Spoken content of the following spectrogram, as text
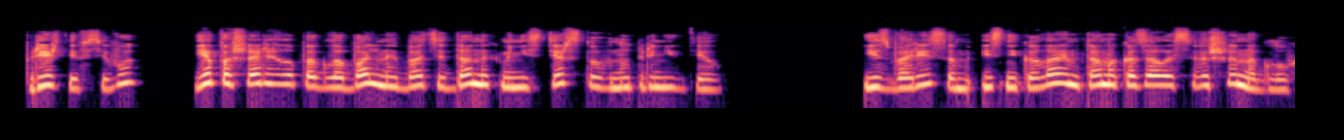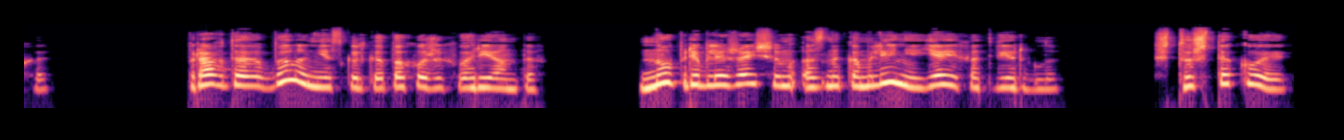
Прежде всего, я пошарила по глобальной базе данных Министерства внутренних дел. И с Борисом, и с Николаем там оказалось совершенно глухо. Правда, было несколько похожих вариантов, но при ближайшем ознакомлении я их отвергла. Что ж такое?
